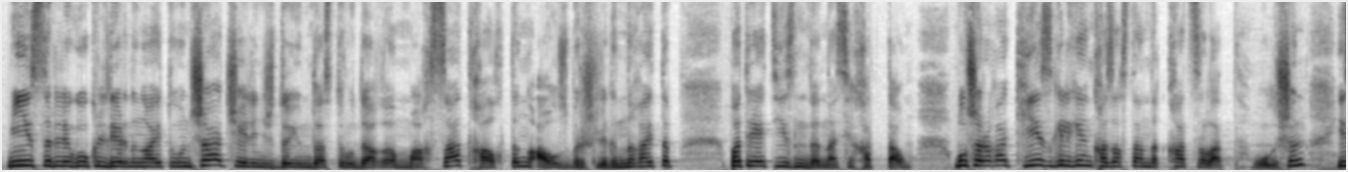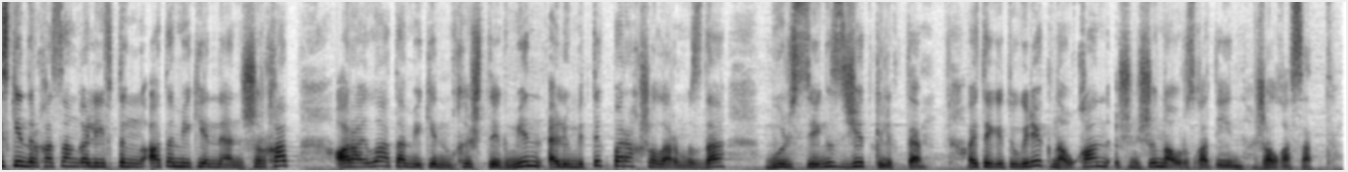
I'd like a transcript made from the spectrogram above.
Министрлік өкілдерінің айтуынша челленджді ұйымдастырудағы мақсат халықтың ауызбіршілігін нығайтып, патриотизмді насихаттау. Бұл шараға кез келген қазақстандық қатысалады. Ол үшін Ескендір Хасанғалиевтің атамекенін шырқап, арайлы атамекенім хэштегімен әлеуметтік парақшаларымызда бөліссеңіз жеткілікті. Айта кету керек, науқан 3 наурызға дейін жалғасады.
